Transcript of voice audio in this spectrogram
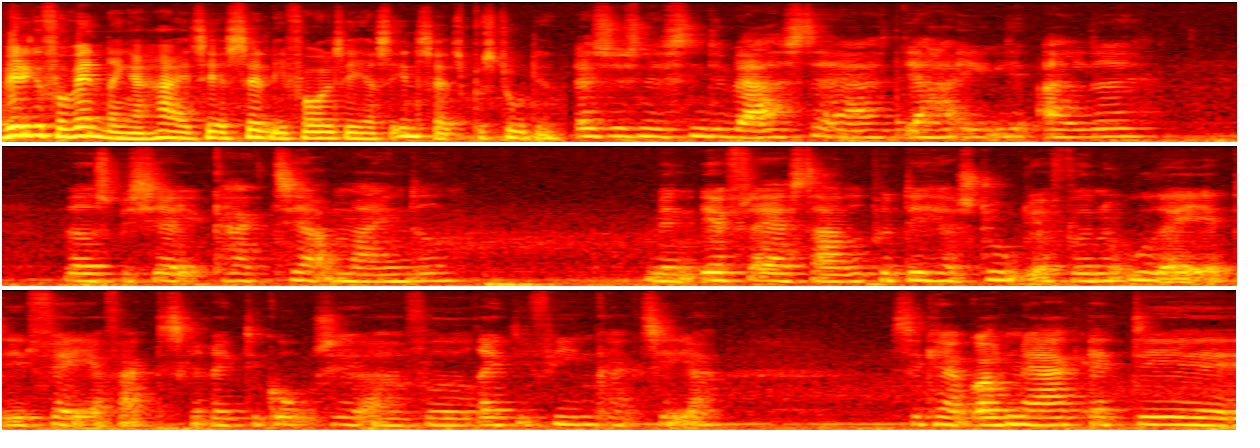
Hvilke forventninger har I til jer selv i forhold til jeres indsats på studiet? Jeg synes næsten det værste er, at jeg har egentlig aldrig været specielt karaktermindet. Men efter jeg startede på det her studie og fundet ud af, at det er et fag, jeg faktisk er rigtig god til og har fået rigtig fine karakterer, så kan jeg godt mærke, at det,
